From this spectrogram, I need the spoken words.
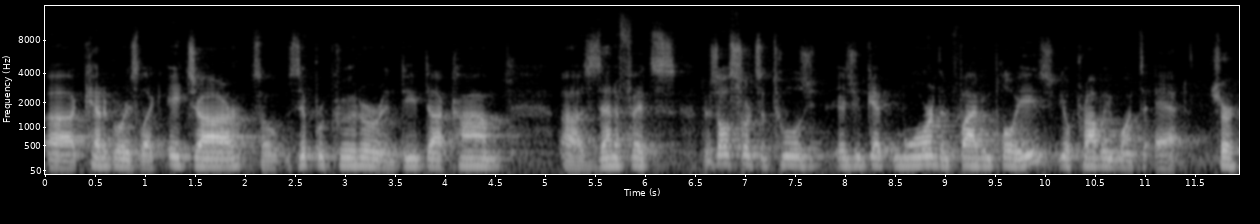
uh, categories like HR, so ZipRecruiter, Indeed.com, uh, Zenefits. There's all sorts of tools. As you get more than five employees, you'll probably want to add. Sure.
